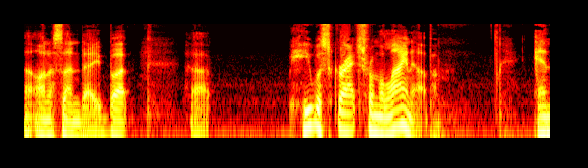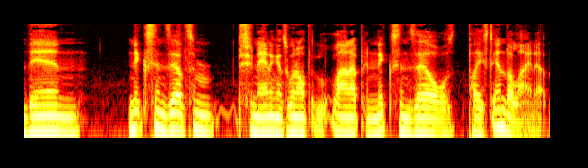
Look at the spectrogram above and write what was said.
uh, on a Sunday. But uh, he was scratched from the lineup. And then Nick Senzel, some shenanigans went off the lineup, and Nick Senzel was placed in the lineup.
